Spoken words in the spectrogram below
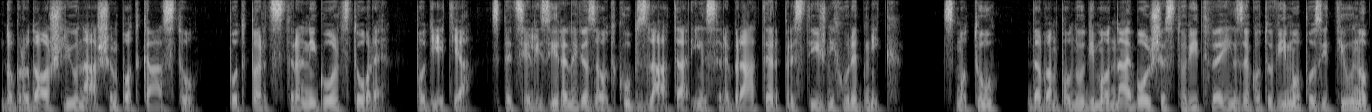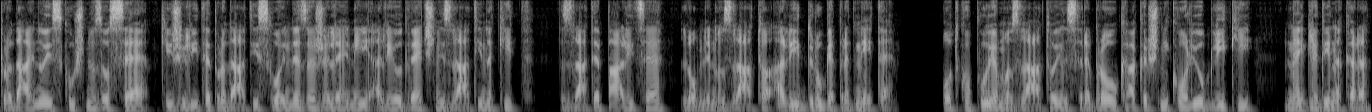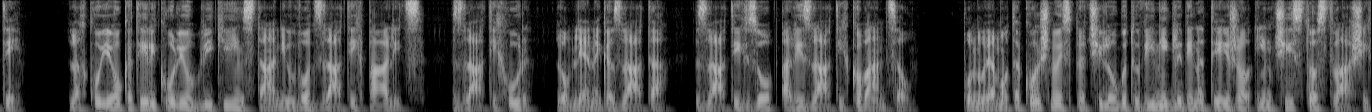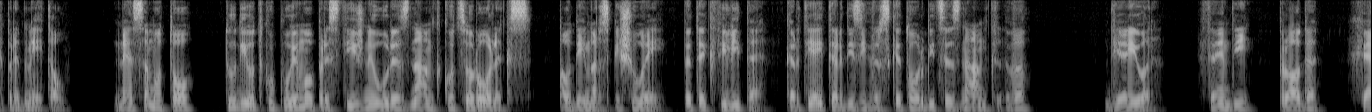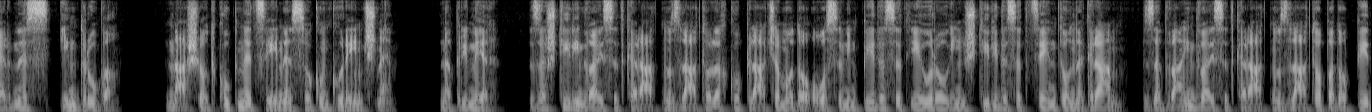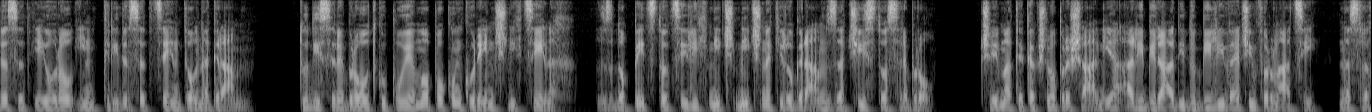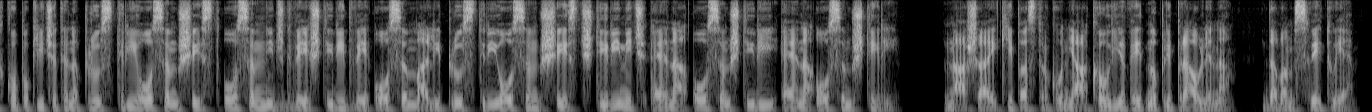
Dobrodošli v našem podkastu, podprt strani Gold Store, podjetja, specializiranega za odkup zlata in srebra ter prestižnih urednik. Smo tu, da vam ponudimo najboljše storitve in zagotovimo pozitivno prodajno izkušnjo za vse, ki želite prodati svoj nezaželeni ali odvečni zlati nakit, zlate palice, lomljeno zlato ali druge predmete. Odkupujemo zlato in srebro v kakršni koli obliki, ne glede na karate. Lahko je v kateri koli obliki in stanju od zlatih palic, zlatih ur, lomljenega zlata, zlatih zob ali zlatih kovancev. Ponujamo takošno izplačilo v gotovini glede na težo in čistost vaših predmetov. Ne samo to, tudi odkupujemo prestižne ure znamk kot so Rolex, Audemars Piguet, Patek Philippe, Cartier ter dizigrske torbice znamk v Dior, Fendi, Prode, Hermes in drugo. Naše odkupne cene so konkurenčne. Naprimer, za 24-karatno zlato lahko plačamo do 58 evrov in 40 centov na gram, za 22-karatno zlato pa do 50 evrov in 30 centov na gram. Tudi srebro odkupujemo po konkurenčnih cenah, z do 500,00 na kilogram za čisto srebro. Če imate kakšno vprašanje ali bi radi dobili več informacij, nas lahko pokličete na plus 3868024228 ali plus 38640184. Naša ekipa strokovnjakov je vedno pripravljena, da vam svetuje.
